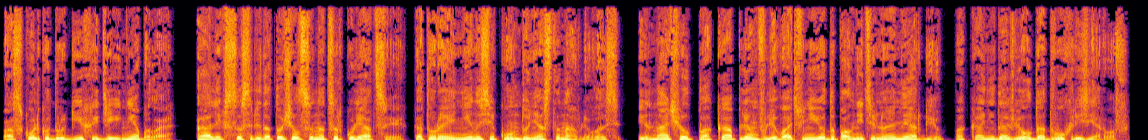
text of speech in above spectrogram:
Поскольку других идей не было, Алекс сосредоточился на циркуляции, которая ни на секунду не останавливалась, и начал по каплям вливать в нее дополнительную энергию, пока не довел до двух резервов.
